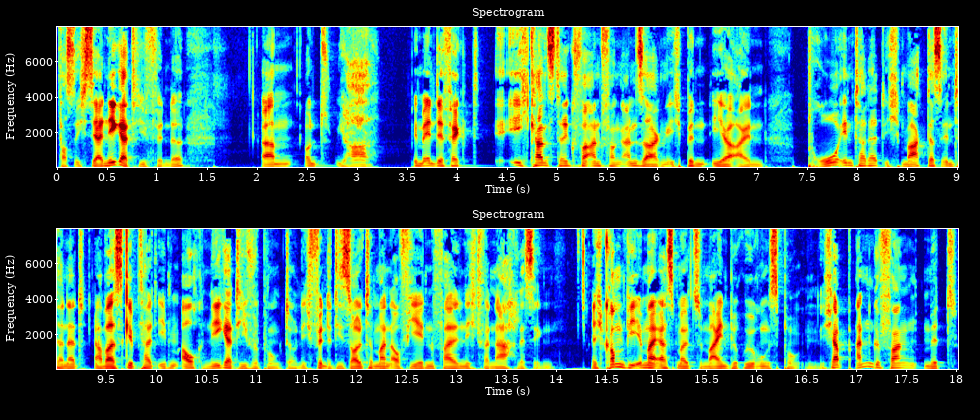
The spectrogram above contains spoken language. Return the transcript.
was ich sehr negativ finde. Ähm, und ja, im Endeffekt, ich kann es direkt von Anfang an sagen, ich bin eher ein Pro-Internet, ich mag das Internet, aber es gibt halt eben auch negative Punkte und ich finde, die sollte man auf jeden Fall nicht vernachlässigen. Ich komme wie immer erstmal zu meinen Berührungspunkten. Ich habe angefangen mit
